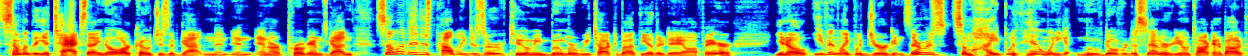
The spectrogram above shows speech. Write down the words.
some of the attacks that I know our coaches have gotten and, and, and our program's gotten, some of it is probably deserved too. I mean, Boomer, we talked about the other day off air, you know, even like with Jurgens, there was some hype with him when he got moved over to center, you know, talking about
